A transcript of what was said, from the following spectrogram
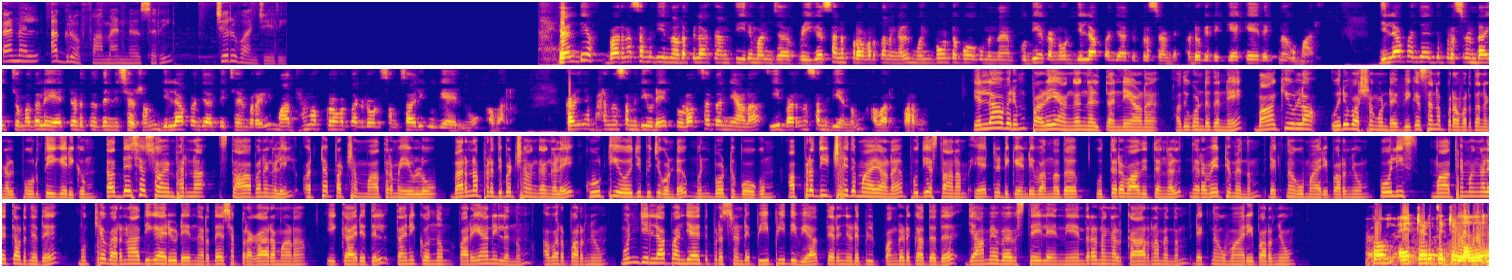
Thanal agro farm and nursery Cheruvanchery. L D F ഭരണസമിതി നടപ്പിലാക്കാൻ തീരുമാനിച്ച വികസന പ്രവർത്തനങ്ങൾ മുൻപോട്ട് പോകുമെന്ന് പുതിയ കണ്ണൂർ ജില്ലാ panchayat president advocate K K Rathnakumari. ജില്ലാ പഞ്ചായത്ത് പ്രസിഡന്റായി ചുമതല ഏറ്റെടുത്തതിന് ശേഷം ജില്ലാ പഞ്ചായത്ത് ചേംബറിൽ മാധ്യമപ്രവർത്തകരോട് സംസാരിക്കുകയായിരുന്നു അവർ. കഴിഞ്ഞ ഭരണസമിതിയുടെ തുടർച്ച തന്നെയാണ് ഈ ഭരണസമിതിയെന്നും അവർ പറഞ്ഞു. എല്ലാവരും പഴയ അംഗങ്ങൾ തന്നെയാണ്. അതുകൊണ്ട് തന്നെ ബാക്കിയുള്ള ഒരു വർഷം കൊണ്ട് വികസന പ്രവർത്തനങ്ങൾ പൂർത്തീകരിക്കും. തദ്ദേശ സ്വയംഭരണ സ്ഥാപനങ്ങളിൽ ഒറ്റപക്ഷം മാത്രമേയുള്ളൂ ഭരണ പ്രതിപക്ഷ അംഗങ്ങളെ കൂട്ടിയോജിപ്പിച്ചുകൊണ്ട് മുൻപോട്ടു പോകും. അപ്രതീക്ഷിതമായാണ് പുതിയ സ്ഥാനം ഏറ്റെടുക്കേണ്ടി വന്നത്. ഉത്തരവാദിത്തങ്ങൾ നിറവേറ്റുമെന്നും രത്നകുമാരി പറഞ്ഞു. പോലീസ് മാധ്യമങ്ങളെ തടഞ്ഞത് മുഖ്യ വരണാധികാരിയുടെ നിർദ്ദേശപ്രകാരമാണ്. ഇക്കാര്യത്തിൽ തനിക്കൊന്നും പറയാനില്ലെന്നും അവർ പറഞ്ഞു. മുൻ ജില്ലാ panchayat president P P Divya തെരഞ്ഞെടുപ്പിൽ പങ്കെടുക്കാത്തത് ജാമ്യ വ്യവസ്ഥയിലെ നിയന്ത്രണങ്ങൾ കാരണമെന്നും രത്നകുമാരി പറഞ്ഞു. ഇപ്പം ഏറ്റെടുത്തിട്ടുള്ളത്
